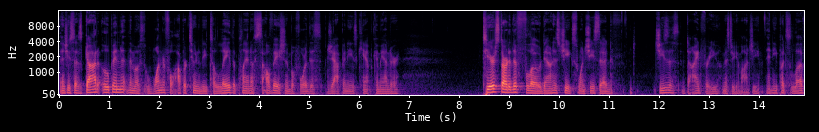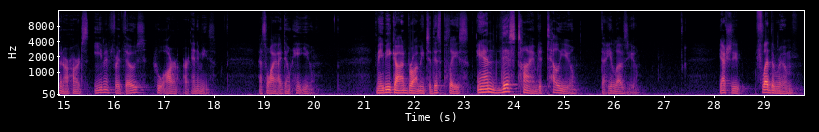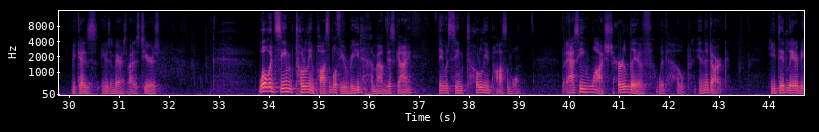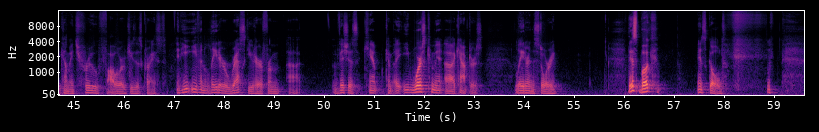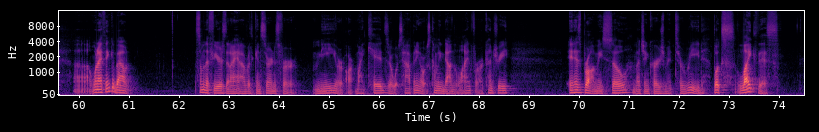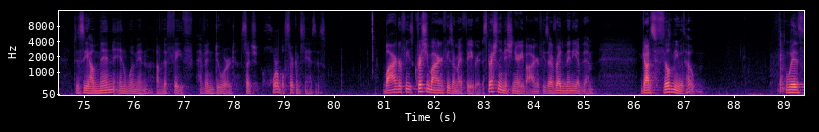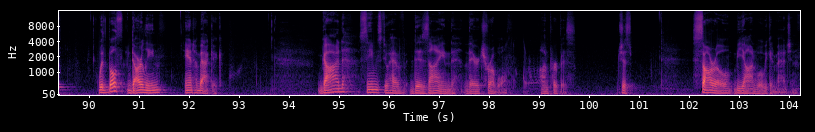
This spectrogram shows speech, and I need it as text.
Then she says, God opened the most wonderful opportunity to lay the plan of salvation before this Japanese camp commander. Tears started to flow down his cheeks when she said, Jesus died for you, Mr. Yamaji, and he puts love in our hearts, even for those who are our enemies. That's why I don't hate you. Maybe God brought me to this place and this time to tell you that he loves you. He actually fled the room because he was embarrassed about his tears. What would seem totally impossible if you read about this guy, it would seem totally impossible but as he watched her live with hope in the dark, he did later become a true follower of Jesus Christ. And he even later rescued her from uh, vicious, camp, com, uh, worse com- uh, captors later in the story. This book, it's gold. Uh, when I think about some of the fears that I have or the concerns for me or our, my kids or what's happening or what's coming down the line for our country, it has brought me so much encouragement to read books like this to see how men and women of the faith have endured such horrible circumstances. Biographies, Christian biographies are my favorite, especially missionary biographies. I've read many of them. God has filled me with hope. With, with both Darlene and Habakkuk, God seems to have designed their trouble on purpose. Just sorrow beyond what we can imagine.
